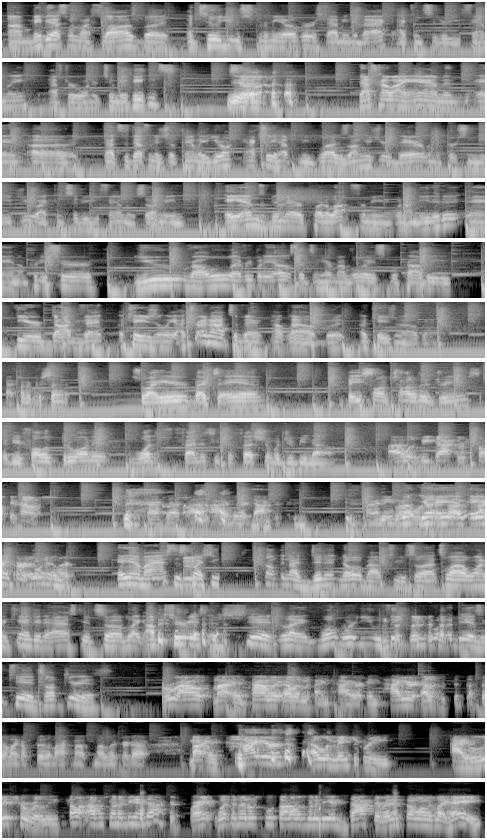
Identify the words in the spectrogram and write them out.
Um, maybe that's one of my flaws, but until you screw me over or stab me in the back, I consider you family after one or two meetings. yeah. So uh, that's how I am, and and uh, that's the definition of family. You don't actually have to be blood. As long as you're there when the person needs you, I consider you family. So I mean, AM's been there quite a lot for me when I needed it, and I'm pretty sure you, Raul, everybody else that's in here, my voice will probably hear Doc vent occasionally. I try not to vent out loud, but occasionally I'll vent. Hundred percent. So right here, back to AM. Based on childhood dreams, if you followed through on it, what fantasy profession would you be now? I would be Doctor Fucking House. I, that, I, I'd be a doctor. I mean, I Yo, was yo, a hey, doctor. hey, I hey, curse on it, hey, right? AM, I asked this Hmm. question something I didn't know about you, so that's why I wanted Candy to ask it. So I'm like, I'm curious as shit. Like, what were you thinking you want to be as a kid? So I'm curious. throughout my entire element, entire entire elementary. I feel like I'm feeling my, my, my liquor now. My entire elementary, I literally thought I was going to be a doctor. Right? Went to middle school, thought I was going to be a doctor, and then someone was like, "Hey,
